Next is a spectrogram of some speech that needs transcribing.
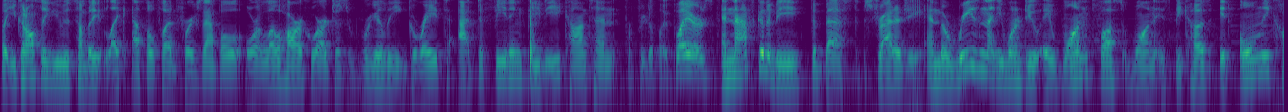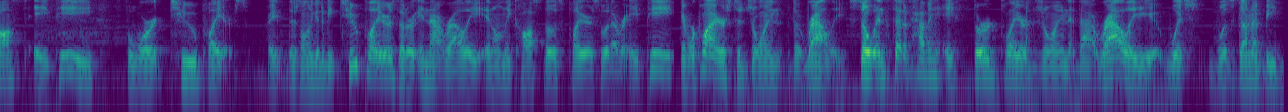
But you can also use somebody like Aethelflaed for example or Lohar who are just really great at defeating PvE content for free-to-play players. And that's going to be the best strategy. And the reason that you want to do a one plus one is because it only costs AP for two players right? There's only going to be two players that are in that rally. It only costs those players whatever AP it requires to join the rally. So instead of having a third player join that rally which was gonna be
